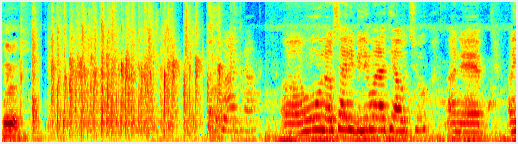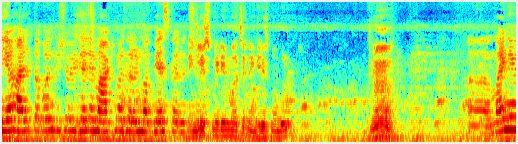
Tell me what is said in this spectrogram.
સરસ અ, હું નવસારી બિલીમોરાથી આવું છું અને અહીંયા હાલ તપન વિશ્વવિદ્યાલયમાં આઠમા ધોરણમાં અભ્યાસ કરું છું ઇંગ્લિશ મીડિયમમાં છે ને ઇંગ્લિશમાં બોલો હા Uh, my name.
